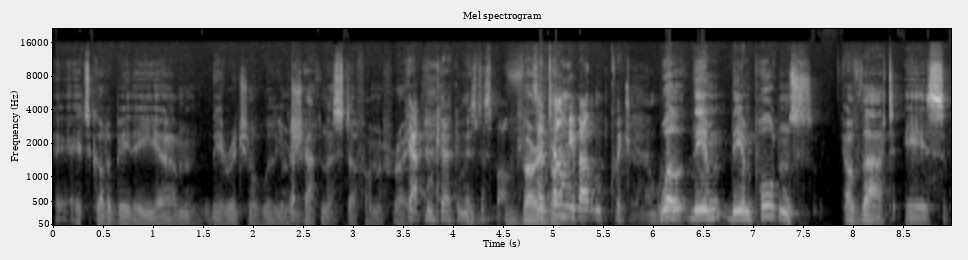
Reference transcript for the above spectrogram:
it's got to be the um, the original William Shatner stuff. I'm afraid. Captain Kirk and Mr. Spock. very, so tell very- me about them quickly, and then we'll, Well, the the importance of that is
